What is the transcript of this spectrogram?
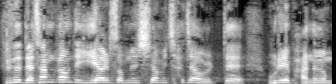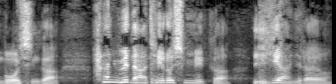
그래서 내 삶 가운데 이해할 수 없는 시험이 찾아올 때 우리의 반응은 무엇인가? 하나님 왜 나한테 이러십니까? 이게 아니라요.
